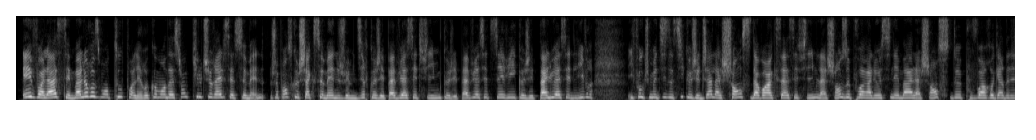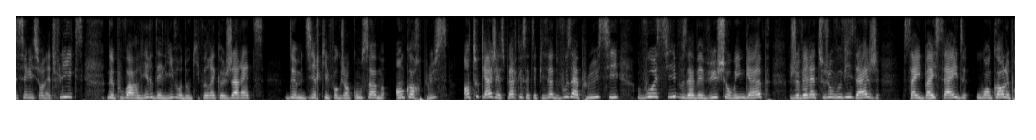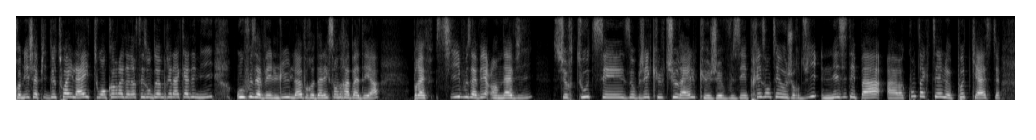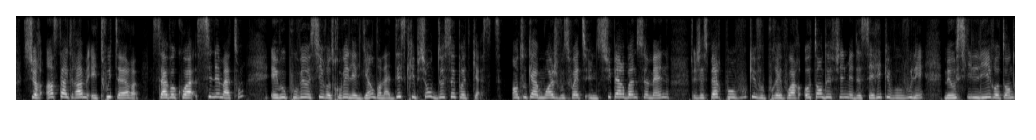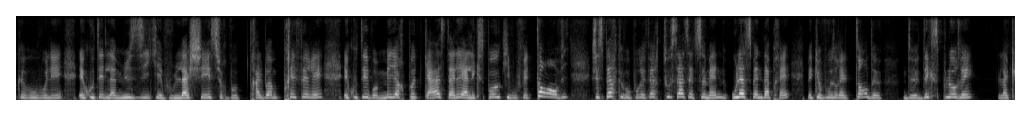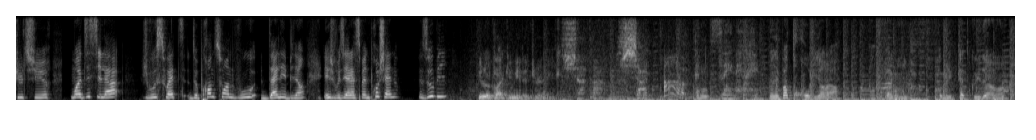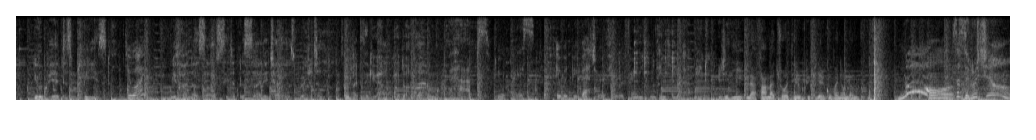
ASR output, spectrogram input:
Et voilà, c'est malheureusement tout pour les recommandations culturelles cette semaine. Je pense que chaque semaine, je vais me dire que j'ai pas vu assez de films, que j'ai pas vu assez de séries, que j'ai pas lu assez de livres. Il faut que je me dise aussi que j'ai déjà la chance d'avoir accès à ces films, la chance de pouvoir aller au cinéma, la chance de pouvoir regarder des séries sur Netflix, de pouvoir lire des livres, donc il faudrait que j'arrête de me dire qu'il faut que j'en consomme encore plus. En tout cas, j'espère que cet épisode vous a plu. Si vous aussi vous avez vu Showing Up, je verrai toujours vos visages, Side by Side, ou encore le premier chapitre de Twilight, ou encore la dernière saison de Umbrella Academy, ou vous avez lu l'œuvre d'Alexandra Badea. Bref, si vous avez un avis sur tous ces objets culturels que je vous ai présentés aujourd'hui, n'hésitez pas à contacter le podcast sur Instagram et Twitter. Ça vaut quoi Cinématon Et vous pouvez aussi retrouver les liens dans la description de ce podcast. En tout cas, moi, je vous souhaite une super bonne semaine. J'espère pour vous que vous pourrez voir autant de films et de séries que vous voulez, mais aussi lire autant que vous voulez, écouter de la musique et vous lâcher sur votre album préféré, écouter vos meilleurs podcasts, aller à l'expo qui vous fait tant envie. J'espère que vous pourrez faire tout ça cette semaine ou la semaine d'après, mais que vous aurez le temps de d'explorer la culture. Moi, d'ici là, je vous souhaite de prendre soin de vous, d'aller bien, et je vous dis à la semaine prochaine. Zoubi You look like you need a drink. Shut up. Shut up. I didn't say anything. On n'est pas trop bien là, en famille, comme les quatre couilles de la main. You appear displeased. Do I? We find ourselves seated beside each other, Miss Bridgerton. I'd like to think you're happy about that. Perhaps, Your Grace. It would be better if you refrained from thinking about me. J'ai dit, la femme a toujours été le plus fidèle compagnon de l'homme. Non Ça c'est le chien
